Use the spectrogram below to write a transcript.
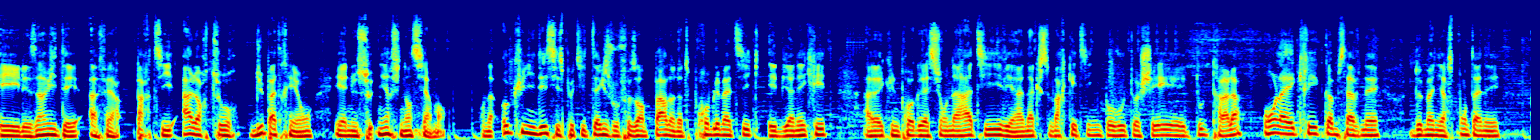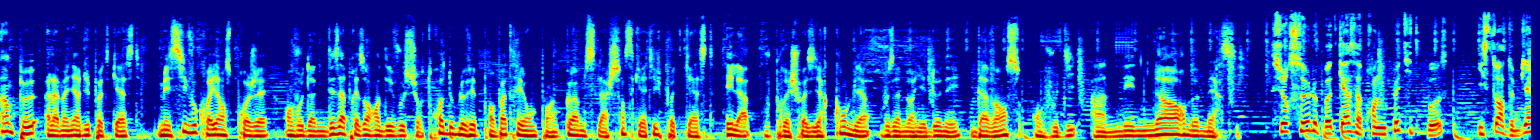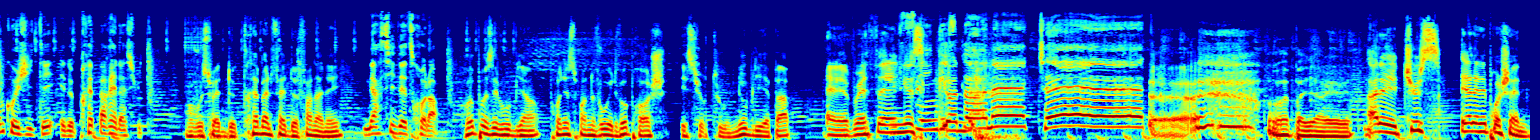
et les inviter à faire partie à leur tour du Patreon et à nous soutenir financièrement. On n'a aucune idée si ce petit texte vous faisant part de notre problématique est bien écrite, avec une progression narrative et un axe marketing pour vous toucher et tout le tralala. On l'a écrit comme ça venait, de manière spontanée, un peu à la manière du podcast. Mais si vous croyez en ce projet, on vous donne dès à présent rendez-vous sur www.patreon.com slash podcast. Et là, vous pourrez choisir combien vous aimeriez donner. D'avance, on vous dit un énorme merci. Sur ce, le podcast va prendre une petite pause, histoire de bien cogiter et de préparer la suite. On vous souhaite de très belles fêtes de fin d'année. Merci d'être là. Reposez-vous bien, prenez soin de vous et de vos proches, et surtout, n'oubliez pas, everything, is connected. on va pas y arriver. Allez, tchuss, et à l'année prochaine.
